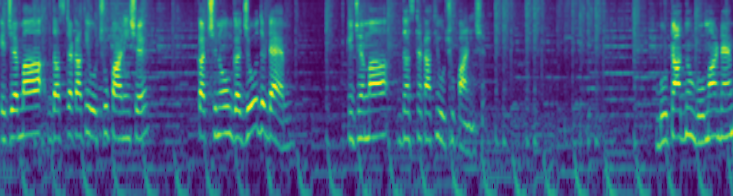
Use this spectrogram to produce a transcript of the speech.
કે જેમાં દસ ટકાથી ઓછું પાણી છે. કચ્છનો ગજોદ ડેમ, કે જેમાં દસ ટકાથી ઓછું પાણી છે. બોટાદનો ગોમા ડેમ,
